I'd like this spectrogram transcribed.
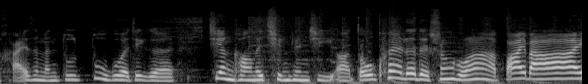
孩子们都度过这个健康的青春期啊，都快乐的生活啊！拜拜。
